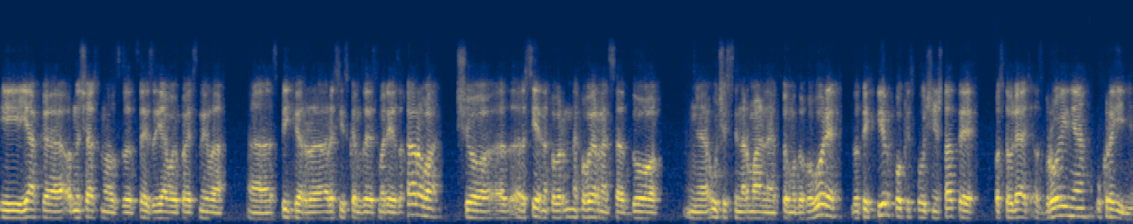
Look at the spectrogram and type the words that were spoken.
і як е, одночасно з цією заявою пояснила е, спікер російської МЗС Марія Захарова, що е, Росія не повер- не повернеться до участі нормальної в цьому договорі до тих пір, поки Сполучені Штати поставляють озброєння Україні.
